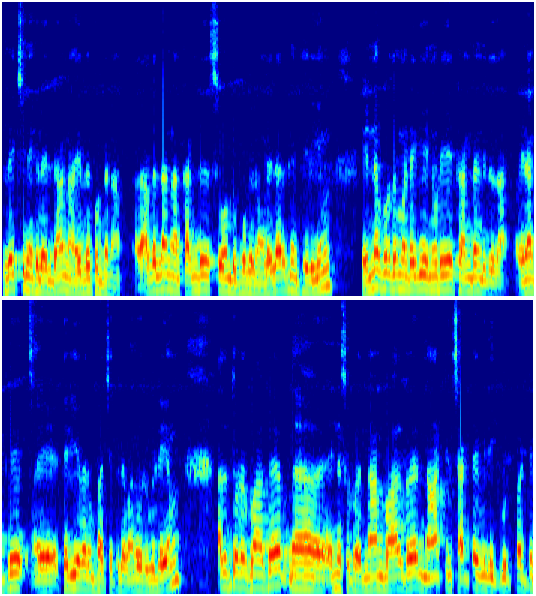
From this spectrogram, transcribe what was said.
பிரச்சனைகள் எல்லாம் நான் எதிர்கொண்ட நான். அதெல்லாம் நான் கண்டு சோர்ந்து போகிறேன். உங்களை எல்லாருக்கும் தெரியும். என்ன பொறுத்தமட்டைக்கு என்னுடைய கண்டென்ட் இதுதான். எனக்கு தெரிய வரும் பட்சத்தில் வந்து ஒரு விடயம். அது தொடர்பாக என்ன சொல்றது? நான் வாழ்ற நாட்டின் சட்ட விதிக்கு உட்பட்டு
